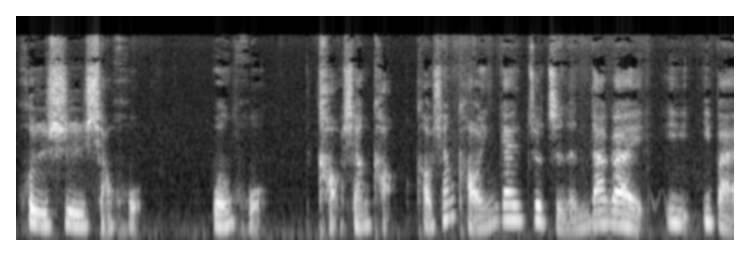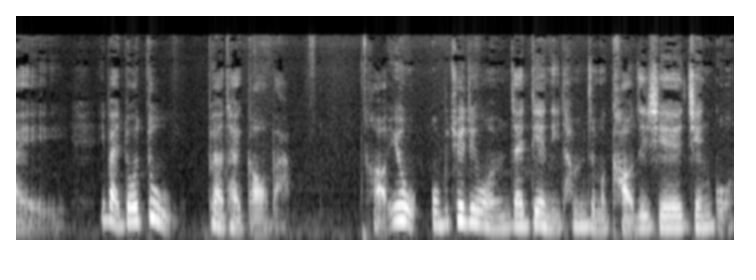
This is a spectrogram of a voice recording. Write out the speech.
或者是小火文火烤箱烤，烤箱烤应该就只能大概一一百一百多度，不要太高吧。好，因为我不确定我们在店里他们怎么烤这些坚果，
